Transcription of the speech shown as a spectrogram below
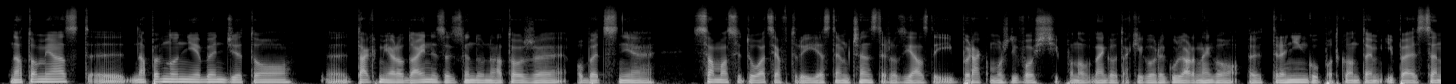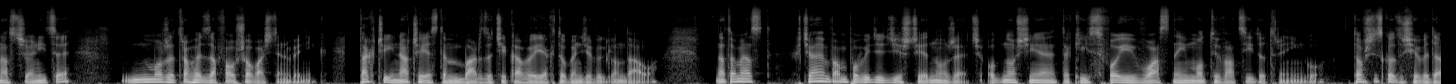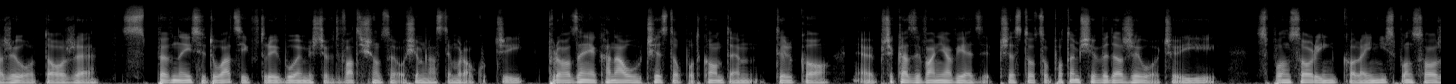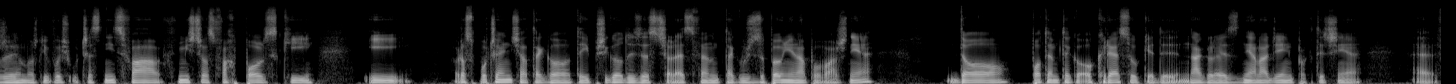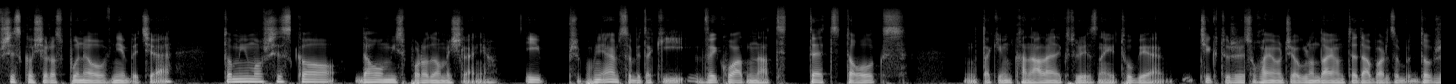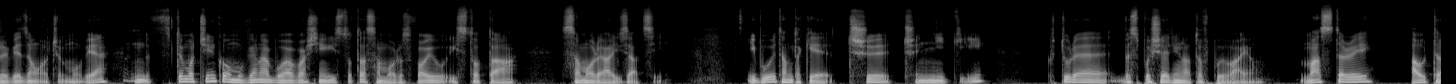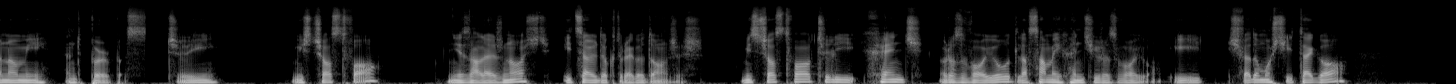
Natomiast y, na pewno nie będzie to y, tak miarodajny ze względu na to, że obecnie sama sytuacja, w której jestem, częste rozjazdy i brak możliwości ponownego takiego regularnego y, treningu pod kątem IPSC na strzelnicy może trochę zafałszować ten wynik. Tak czy inaczej, jestem bardzo ciekawy, jak to będzie wyglądało. Natomiast chciałem Wam powiedzieć jeszcze jedną rzecz odnośnie takiej swojej własnej motywacji do treningu. To wszystko, co się wydarzyło, to, że z pewnej sytuacji, w której byłem jeszcze w 2018 roku, czyli prowadzenie kanału czysto pod kątem tylko e, przekazywania wiedzy, przez to, co potem się wydarzyło, czyli sponsoring, kolejni sponsorzy, możliwość uczestnictwa w Mistrzostwach Polski i rozpoczęcia tego, tej przygody ze strzelectwem tak już zupełnie na poważnie, do potem tego okresu, kiedy nagle z dnia na dzień praktycznie e, wszystko się rozpłynęło w niebycie, to mimo wszystko dało mi sporo do myślenia. I przypomniałem sobie taki wykład nad TED Talks, na takim kanale, który jest na YouTubie. Ci, którzy słuchają czy oglądają TEDa, bardzo dobrze wiedzą o czym mówię. W tym odcinku omówiona była właśnie istota samorozwoju, istota samorealizacji. I były tam takie trzy czynniki, które bezpośrednio na to wpływają: mastery, autonomy and purpose, czyli mistrzostwo, niezależność i cel, do którego dążysz. Mistrzostwo, czyli chęć rozwoju dla samej chęci rozwoju i świadomości tego,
